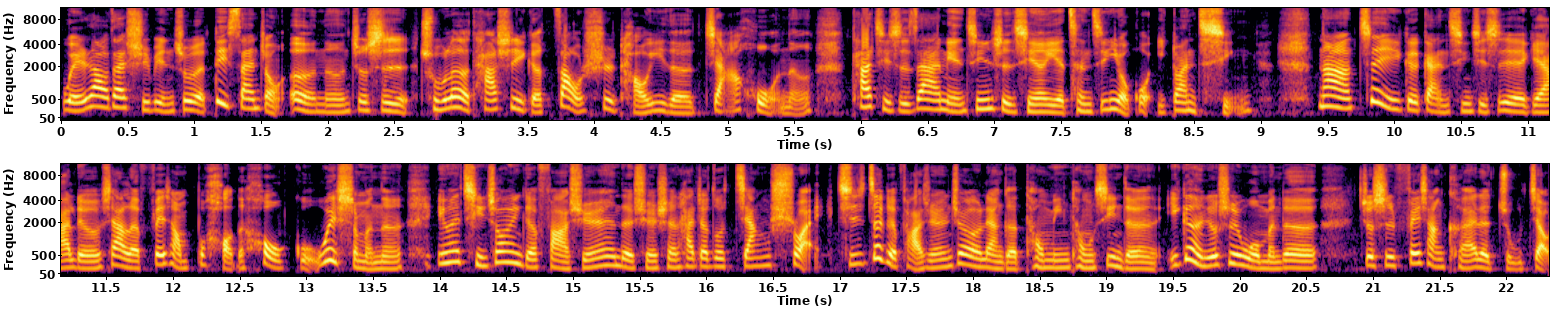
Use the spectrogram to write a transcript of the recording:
围绕在徐秉柱的第三种恶呢，就是除了他是一个肇事逃逸的家伙呢，他其实在他年轻时期呢，也曾经有过一段情。那这一个感情其实也给他留下了非常不好的后果。为什么呢？因为其中一个法学院的学生，他叫做江帅。其实这个法学院就有两个同名同姓的人，一个人就是我们的，就是非常可爱的主角。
